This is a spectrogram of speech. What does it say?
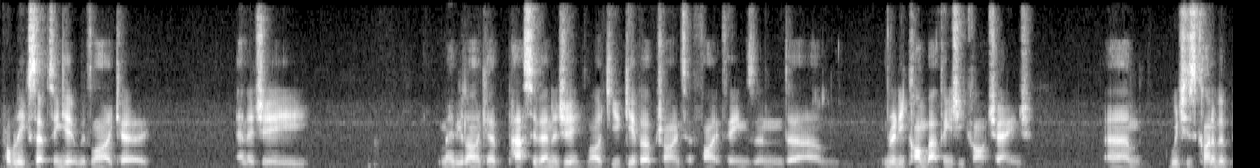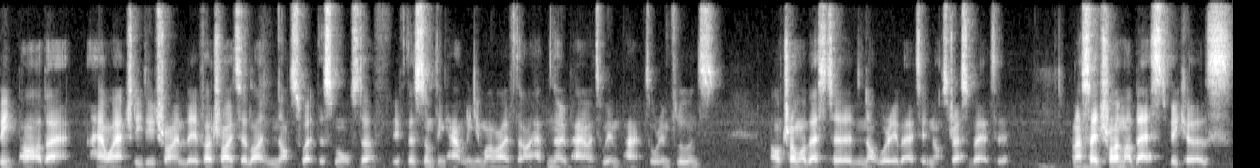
probably accepting it with like a energy, maybe like a passive energy, like you give up trying to fight things and um, really combat things you can't change, um, which is kind of a big part about how I actually do try and live. I try to like not sweat the small stuff. If there's something happening in my life that I have no power to impact or influence, I'll try my best to not worry about it, not stress about it. And I say try my best because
